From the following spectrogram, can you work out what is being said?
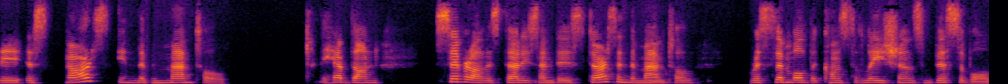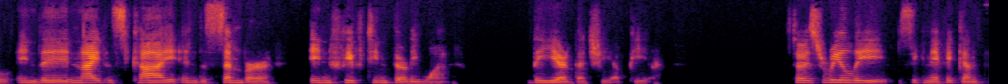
the stars in the mantle, they have done several studies, and the stars in the mantle resemble the constellations visible in the night sky in December in 1531, the year that she appeared. So it's really significant.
